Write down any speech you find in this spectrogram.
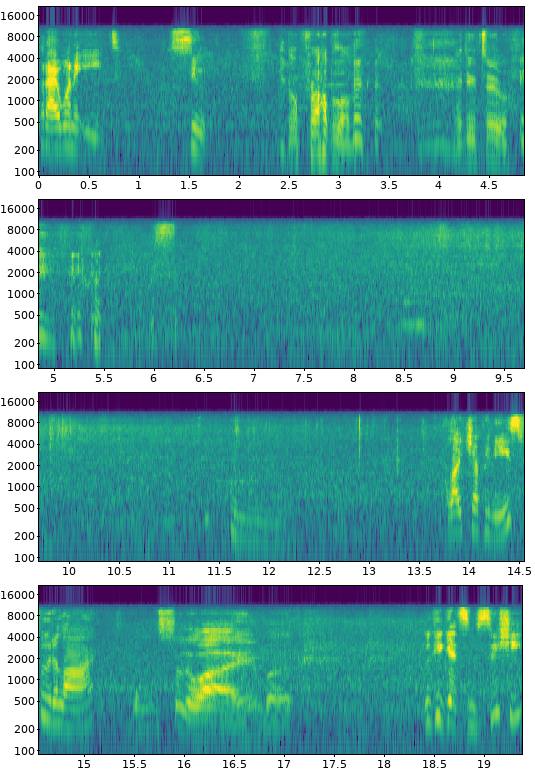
that I want to eat soon. No problem. I do too. I like Japanese food a lot. So do I, but We could get some sushi.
